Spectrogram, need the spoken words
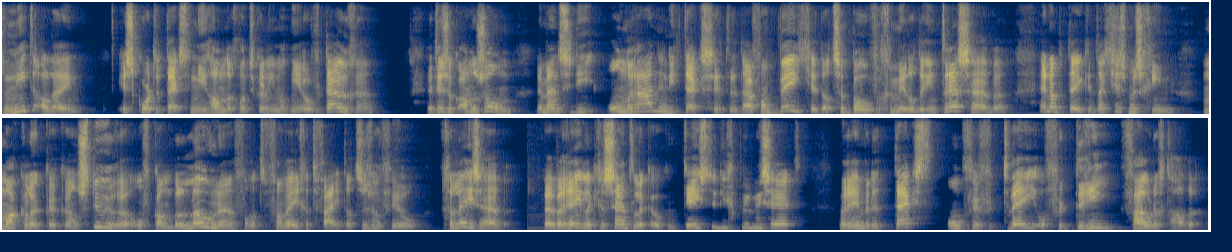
niet alleen is korte teksten niet handig, want je kan iemand niet overtuigen. Het is ook andersom. De mensen die onderaan in die tekst zitten, daarvan weet je dat ze bovengemiddelde interesse hebben. En dat betekent dat je ze misschien makkelijker kan sturen of kan belonen voor het, vanwege het feit dat ze zoveel gelezen hebben. We hebben redelijk recentelijk ook een case study gepubliceerd, waarin we de tekst ongeveer voor twee of voor drievoudigd hadden.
